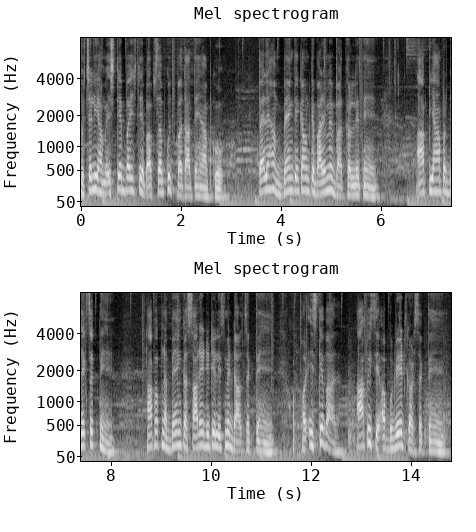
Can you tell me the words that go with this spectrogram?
तो चलिए हम स्टेप बाय स्टेप अब सब कुछ बताते हैं आपको। पहले हम बैंक अकाउंट के बारे में बात कर लेते हैं। आप यहाँ पर देख सकते हैं। आप अपना बैंक का सारे डिटेल इसमें डाल सकते हैं। और इसके बाद आप इसे अपग्रेड कर सकते हैं।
